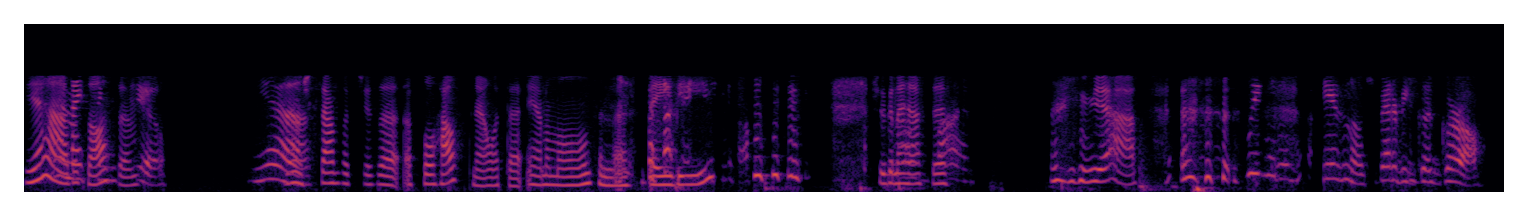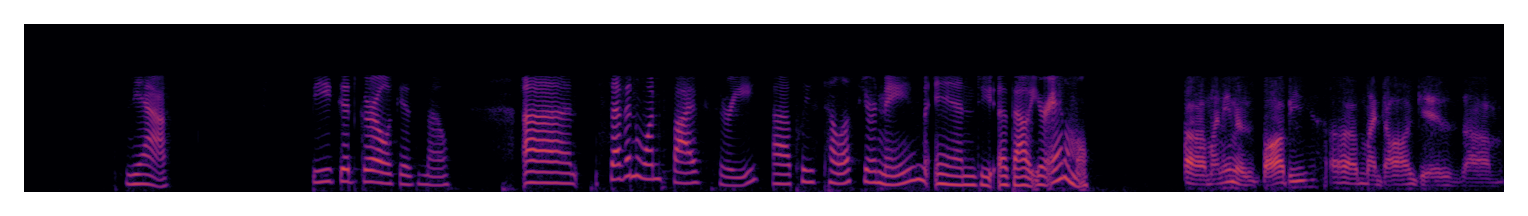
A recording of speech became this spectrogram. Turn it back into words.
Yeah, that's nice awesome. do. Yeah, Yeah. she sounds like she's a, a full house now with the animals and the baby. she's gonna have to. yeah. Sweet little Gizmo. She better be a good girl. yeah. Be a good girl, Gizmo. Uh, seven one five three. Uh, please tell us your name and about your animal. Uh, my name is Bobby. Uh, my dog is, um,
